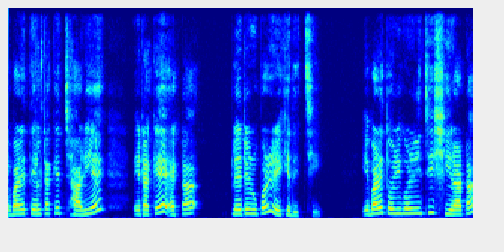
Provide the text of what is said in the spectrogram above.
এবারে তেলটাকে ছাড়িয়ে এটাকে একটা প্লেটের উপরে রেখে দিচ্ছি। এবারে তৈরি করে নিচ্ছি শিরাটা,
